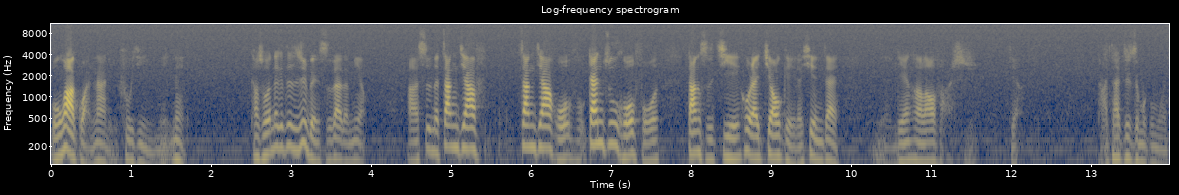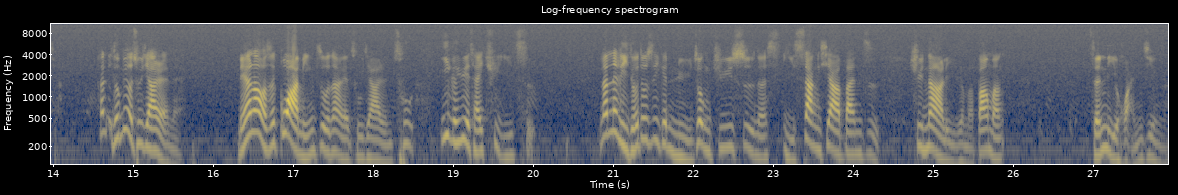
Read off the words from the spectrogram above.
文化馆那里附近那里。他说那个这是日本时代的庙，啊，是那张家张家活佛甘珠活佛当时接，后来交给了现在莲行老法师，这样。他他就这么跟我讲，他里头没有出家人呢。莲行老法师挂名住那里出家人，出一个月才去一次。那那里头都是一个女众居士呢，以上下班制去那里的嘛，帮忙整理环境啊，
